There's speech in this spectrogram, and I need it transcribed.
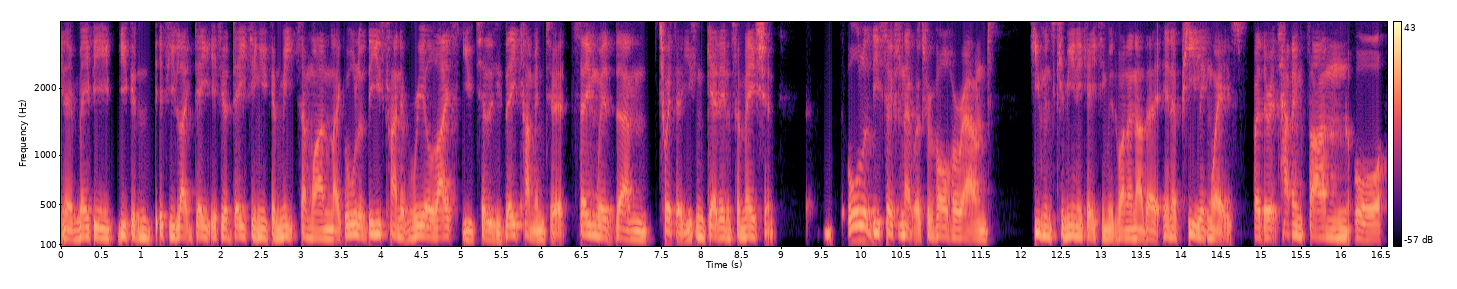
you know maybe you can if you like date if you're dating you can meet someone like all of these kind of real life utilities they come into it same with um, twitter you can get information all of these social networks revolve around humans communicating with one another in appealing ways whether it's having fun or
